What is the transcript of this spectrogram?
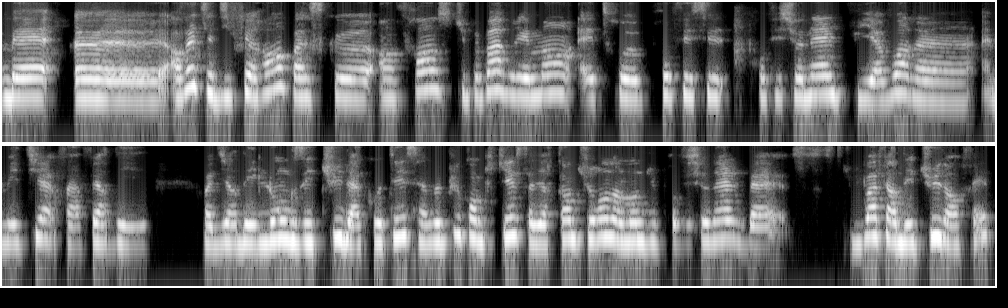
Ben, euh, en fait, c'est différent parce que en France, tu peux pas vraiment être professionnel puis avoir un, un métier, enfin faire des, on va dire des longues études à côté. C'est un peu plus compliqué. C'est-à-dire quand tu rentres dans le monde du professionnel, ben, tu peux pas faire d'études en fait.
